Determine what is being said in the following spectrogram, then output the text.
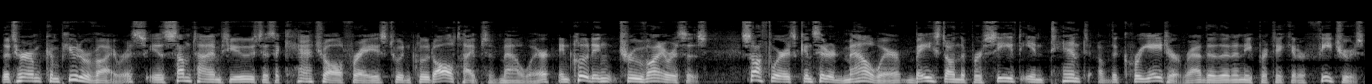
The term computer virus is sometimes used as a catch-all phrase to include all types of malware, including true viruses. Software is considered malware based on the perceived intent of the creator rather than any particular features.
